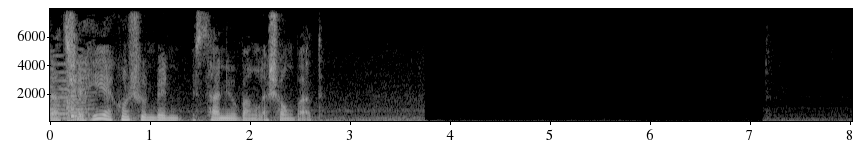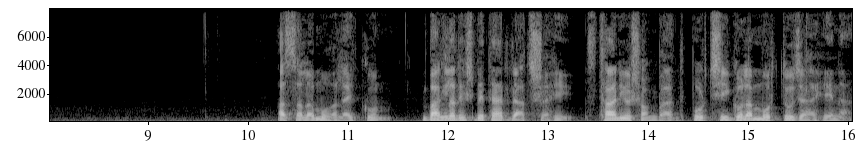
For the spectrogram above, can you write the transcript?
রাজশাহী, এখন শুনবেন স্থানীয় বাংলা সংবাদ। আসসালামু আলাইকুম। বাংলাদেশ বেতার, রাজশাহী। স্থানীয় সংবাদ, পড়ছি গোলাম মর্তুজা হেনা।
